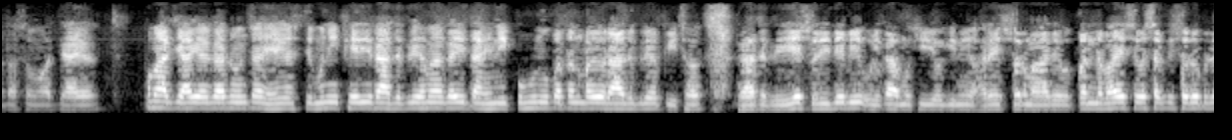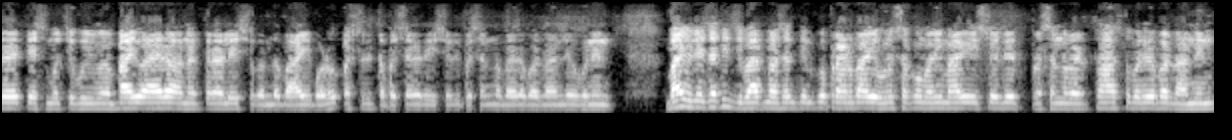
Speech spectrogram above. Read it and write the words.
दशौं अध्याय कुमारजी आज्ञा गर्नुहुन्छ हे अस्ति मुनि फेरि राजगृहमा गई दाहिनी कुहुनु पतन भयो राजगृह पीठ। राजगृहेश्वरी देवी उल्कामुखी योगिनी हरेश्वर महादेव उत्पन्न भए शिवशक्ति स्वरूप रहे। त्यस मोक्ष भूमिमा वायु आएर अनक्तराले सुगन्ध बाई बडो कष्टले तपस्या गरे ईश्वरी प्रसन्न भएर वरदान ल्याऊ भनिन्। वायुले जति जीवात्मा छन् तिनको प्राणवायु हुन सकौँ भनी मागे ईश्वरले प्रसन्न भएर तथास्तु भनेर वरदान दिन्।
